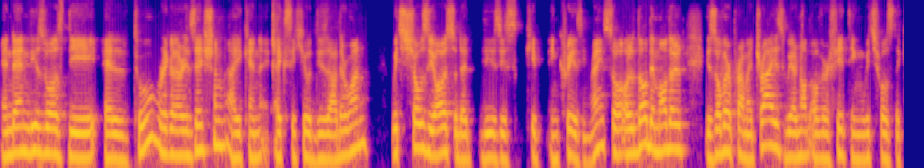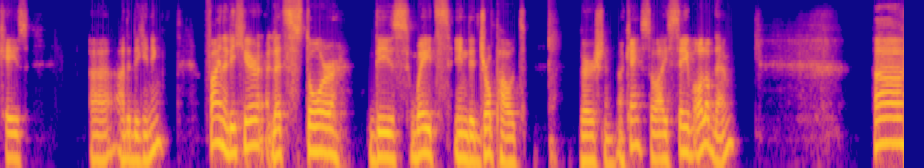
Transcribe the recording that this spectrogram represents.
And then this was the L2 regularization. I can execute this other one which shows you also that this is keep increasing, right? So although the model is over parameterized, we are not overfitting, which was the case uh, at the beginning. Finally, here, let's store these weights in the dropout version. Okay, so I save all of them. Uh,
